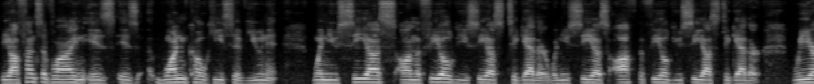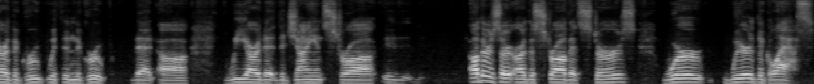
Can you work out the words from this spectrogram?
the offensive line is is one cohesive unit. When you see us on the field, you see us together. When you see us off the field, you see us together. We are the group within the group that uh, we are the the giant straw. Others are, are the straw that stirs. We're we're the glass.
